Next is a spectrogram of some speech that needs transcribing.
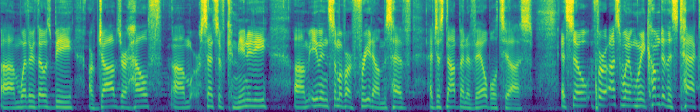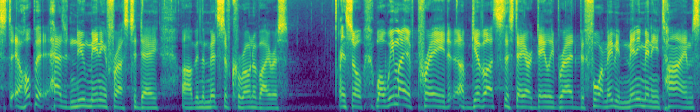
um, whether those be our jobs, our health, um, or sense of community, um, even some of our freedoms have, have just not been available to us. And so for us, when, when we come to this text, I hope it has new meaning for us today um, in the midst of coronavirus. And so, while we might have prayed, uh, give us this day our daily bread before, maybe many, many times,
